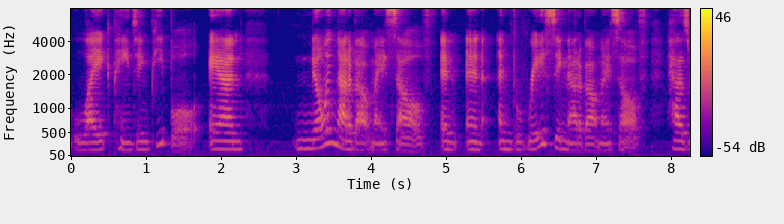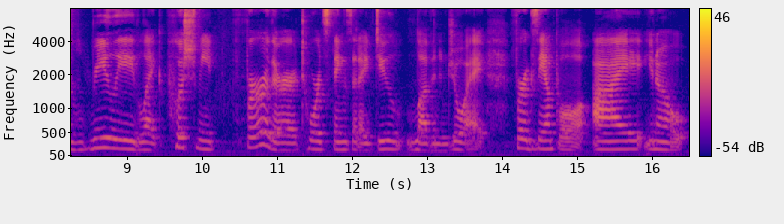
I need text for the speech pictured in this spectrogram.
like painting people and knowing that about myself and and embracing that about myself has really like pushed me further towards things that I do love and enjoy. For example, I, you know,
